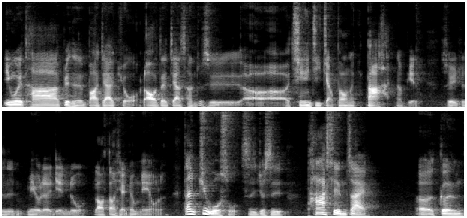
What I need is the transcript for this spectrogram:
因为它变成八加九，然后再加上就是呃前一集讲到那个大海那边，所以就是没有了联络，然后到现在就没有了。但据我所知，就是他现在呃跟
